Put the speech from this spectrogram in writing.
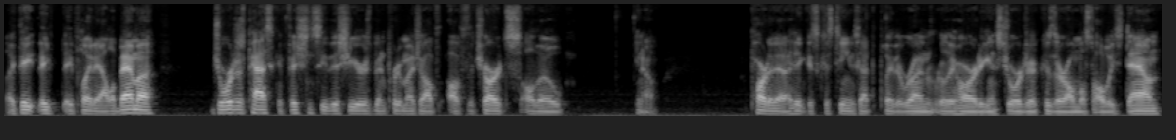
Like they they, they played Alabama, Georgia's passing efficiency this year has been pretty much off off the charts. Although, you know, part of that I think is because teams have to play the run really hard against Georgia because they're almost always down.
